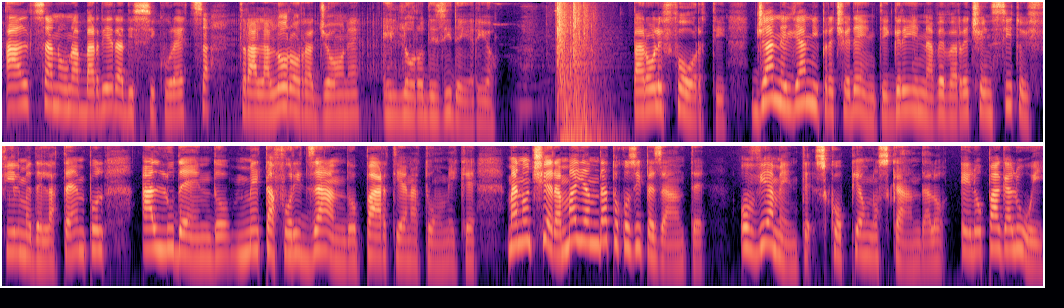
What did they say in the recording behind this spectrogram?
alzano una barriera di sicurezza tra la loro ragione e il loro desiderio. Parole forti. Già negli anni precedenti Green aveva recensito i film della Temple alludendo, metaforizzando parti anatomiche, ma non ci era mai andato così pesante. Ovviamente scoppia uno scandalo e lo paga lui.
